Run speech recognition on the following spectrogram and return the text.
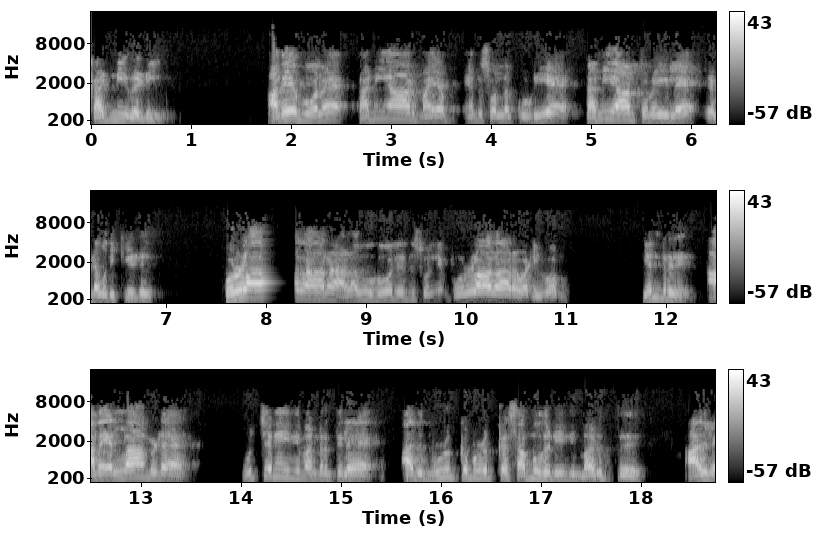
கண்ணி வெடி. அதே போல தனியார் மயம் என்று சொல்லக்கூடிய தனியார் துறையிலே இடஒதுக்கீடு பொருளாதார அளவுகோல் என்று சொல்லி பொருளாதார வடிவம் என்று அதையெல்லாம் விட உச்ச நீதிமன்றத்திலே அது முழுக்க முழுக்க சமூக நீதி மறுத்து அதுல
